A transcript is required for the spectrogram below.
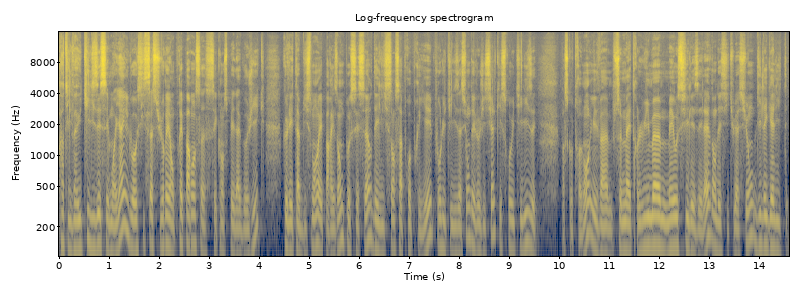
quand il va utiliser ces moyens, il doit aussi s'assurer, en préparant sa séquence pédagogique, que l'établissement est par exemple possesseur des licences appropriées pour l'utilisation des logiciels qui seront utilisés. Parce qu'autrement, il va se mettre lui-même, mais aussi les élèves, dans des situations d'illégalité.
